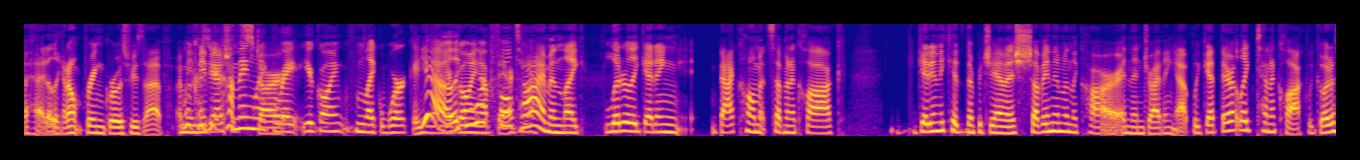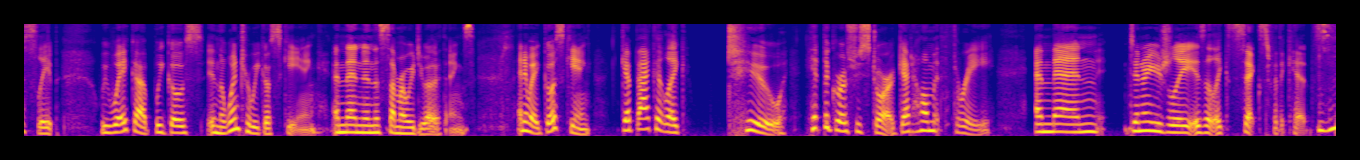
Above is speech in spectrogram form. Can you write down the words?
ahead. Like I don't bring groceries up. I mean, Well, maybe you're I should coming start. like right. You're going from like work and yeah, you're like going work up there full time and like literally getting back home at seven o'clock, getting the kids in their pajamas, shoving them in the car, and then driving up. We get there at like ten o'clock. We go to sleep. We wake up. We go in the winter. We go skiing, and then in the summer we do other things. Anyway, go skiing. Get back at like two. Hit the grocery store. Get home at three, and then dinner usually is at like six for the kids. Mm-hmm.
